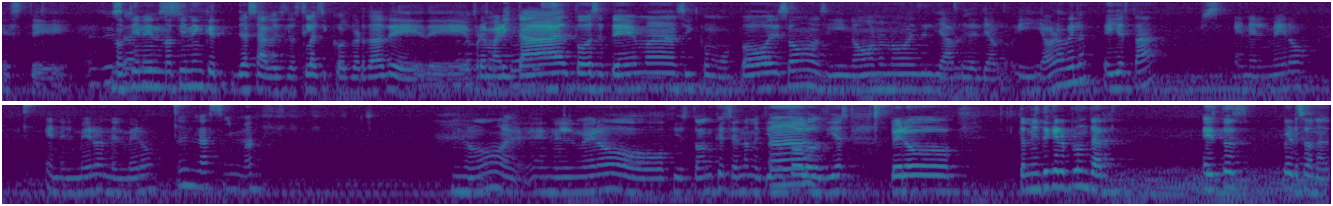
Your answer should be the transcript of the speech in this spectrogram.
este no tienen no tienen que ya sabes los clásicos verdad de, de premarital todo ese tema así como todo eso así no no no es del diablo es del diablo. Y ahora vela ella está pues, en el mero en el mero en el mero. En la cima. no en el mero fiestón que se anda metiendo Ah. todos los días. Pero también te quiero preguntar estas personas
